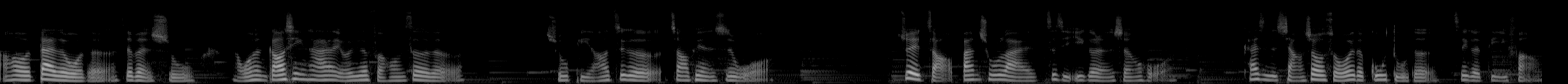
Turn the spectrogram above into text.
然后带着我的这本书，啊，我很高兴它有一个粉红色的书皮，然后这个照片是我。最早搬出来自己一个人生活，开始享受所谓的孤独的这个地方。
